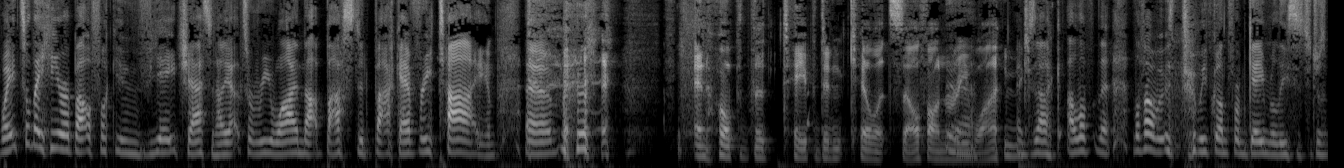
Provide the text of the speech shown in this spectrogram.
wait till they hear about fucking VHS and how you had to rewind that bastard back every time. Um, And hope the tape didn't kill itself on rewind. exactly. I love that. Love how it- we've gone from game releases to just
